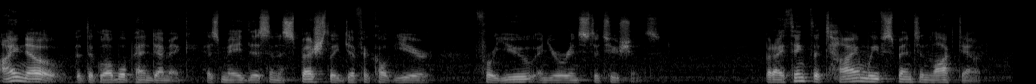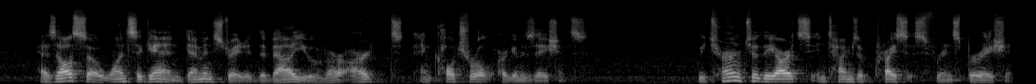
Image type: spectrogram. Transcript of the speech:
I know that the global pandemic has made this an especially difficult year for you and your institutions. But I think the time we've spent in lockdown has also once again demonstrated the value of our arts and cultural organizations. We turn to the arts in times of crisis for inspiration,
